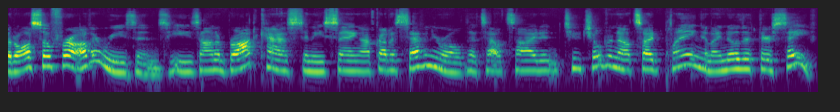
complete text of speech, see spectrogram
but also for other reasons. He's on a broadcast and he's saying, I've got a seven year old that's outside and two children outside playing, and I know that they're safe.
